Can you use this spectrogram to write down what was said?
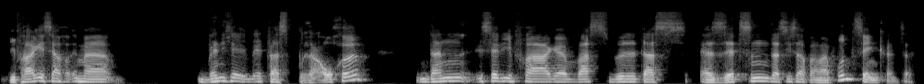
Die Frage ist ja auch immer, wenn ich etwas brauche, dann ist ja die Frage, was würde das ersetzen, dass ich es auf einmal bunt sehen könnte?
